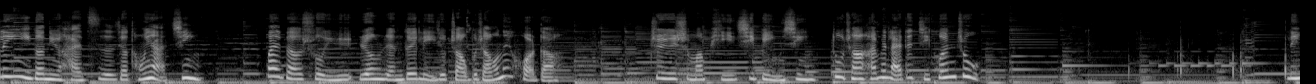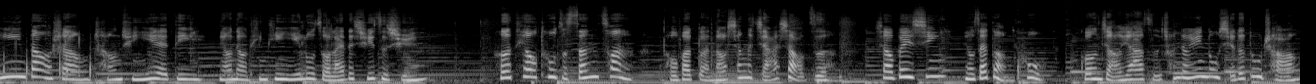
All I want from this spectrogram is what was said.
另一个女孩子叫童雅静，外表属于扔人堆里就找不着那伙的。至于什么脾气秉性，杜长还没来得及关注。林荫道上，长裙曳地，袅袅婷婷一路走来的徐子寻，和跳兔子三窜，头发短到像个假小子。小背心、牛仔短裤、光脚丫子，穿着运动鞋的杜长，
